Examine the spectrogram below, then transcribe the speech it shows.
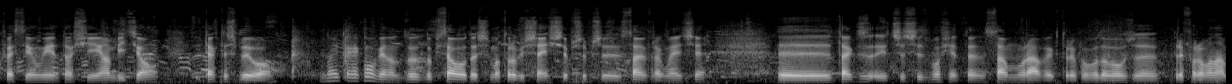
kwestie umiejętności i ambicją i tak też było. No i tak jak mówię, no, do, dopisało też motorowi szczęście przy, przy stałym fragmencie. E, tak, czy, czy właśnie ten sam murawy, który powodował, że preferowana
